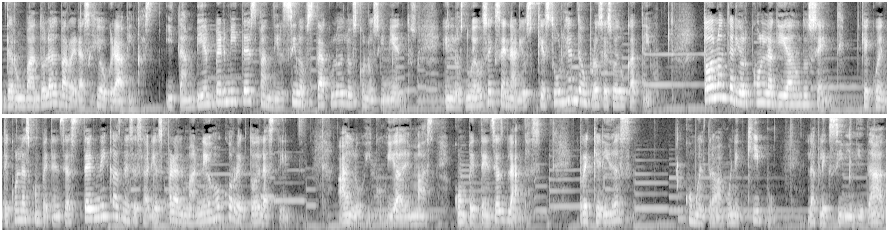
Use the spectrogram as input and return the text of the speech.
derrumbando las barreras geográficas y también permite expandir sin obstáculos los conocimientos en los nuevos escenarios que surgen de un proceso educativo todo lo anterior con la guía de un docente, que cuente con las competencias técnicas necesarias para el manejo correcto de las TICs. Ah, lógico, y además competencias blandas, requeridas como el trabajo en equipo, la flexibilidad,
